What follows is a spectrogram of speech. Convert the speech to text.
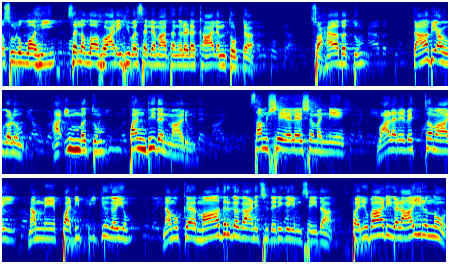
റസൂലുല്ലാഹി സല്ലല്ലാഹു അലഹി വസല്ലമ തങ്ങളുടെ കാലം തൊട്ട് സ്വഹാബത്തും താബിയാവുകളും അയിമ്മത്തും പണ്ഡിതന്മാരും സംശയലേശമന്യേ വളരെ വ്യക്തമായി നമ്മെ പഠിപ്പിക്കുകയും നമുക്ക് മാതൃക കാണിച്ചു തരികയും ചെയ്ത പരിപാടികളായിരുന്നു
